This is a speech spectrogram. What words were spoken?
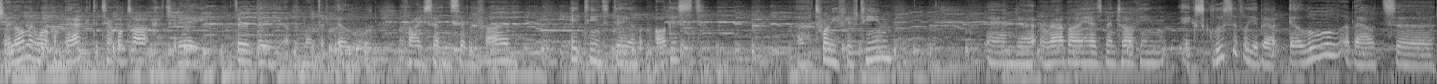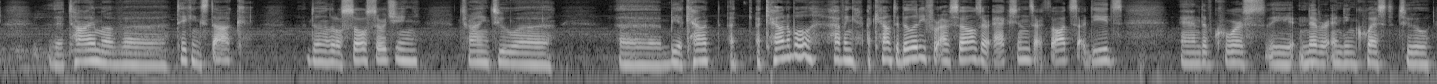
Shalom and welcome back to Temple Talk. Today, third day of the month of Elul, 5775, 18th day of August, uh, 2015. And uh, a rabbi has been talking exclusively about Elul, about uh, the time of uh, taking stock, doing a little soul searching, trying to uh, uh, be account accountable, having accountability for ourselves, our actions, our thoughts, our deeds, and of course the never-ending quest to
